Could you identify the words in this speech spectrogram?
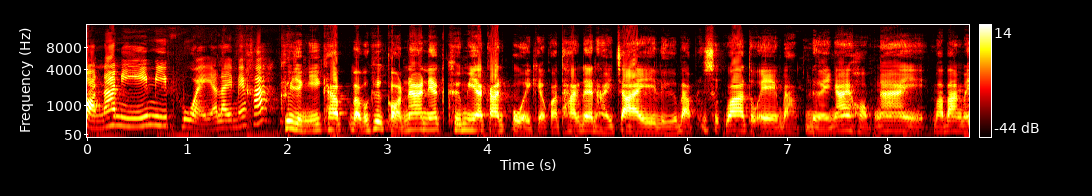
ก่อนหน้านี้มีป่วยอะไรไหมคะ คืออย่างนี้ครับแบบว่าคือก่อนหน้านี้คือมีอาการป่วยเกี่ยวกับทางเดินหายใจ หรือแบบรู้สึกว่าตัวเองแบบเหนื่อยง่ายหอบง่ายมาบ้างไหม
